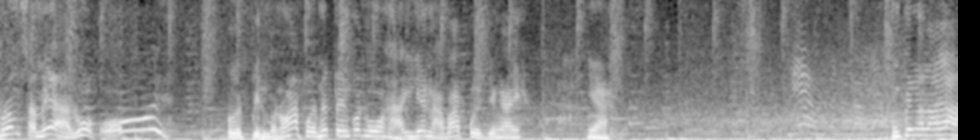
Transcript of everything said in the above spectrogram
บรมสะแม่อะลูกโอ้ยเปิดเป็นบ่เนาะเปิดไม่เป็นก็โทรหาอีเลียนาว่าเปิดยังไง เนี่ยแม่มันเป็นอะไรอะ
